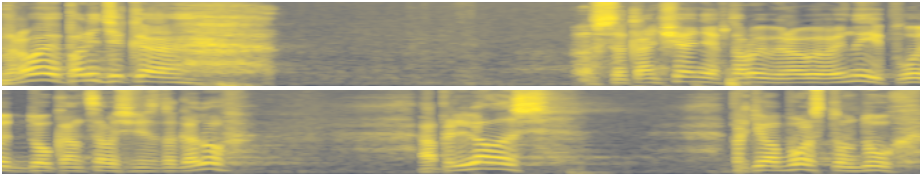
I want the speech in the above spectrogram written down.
Мировая политика с окончания Второй мировой войны и вплоть до конца 80-х годов определялась противоборством двух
